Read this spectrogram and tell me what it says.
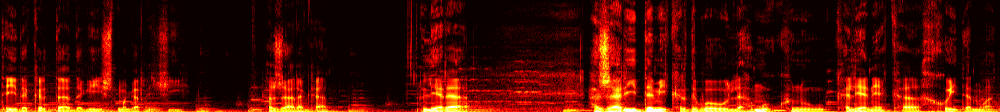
تێی دەکرد تا دەگەیشتمە گەڕەکی هەژارەکان. لێرە هەژاری دەمی کردبوو و لە هەموو کون و کەلێنێکە خۆی دەنوات.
